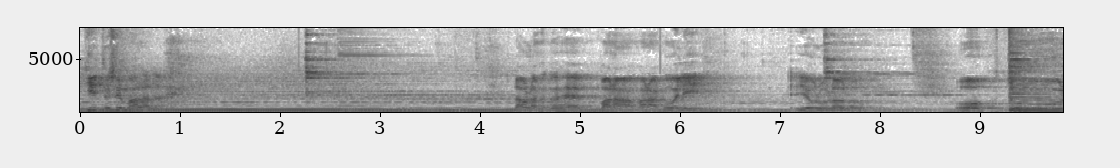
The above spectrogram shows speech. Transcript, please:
kiitus Jumalale. Laulame ka ühe vana, vanakooli jõululaulu. oh tulge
